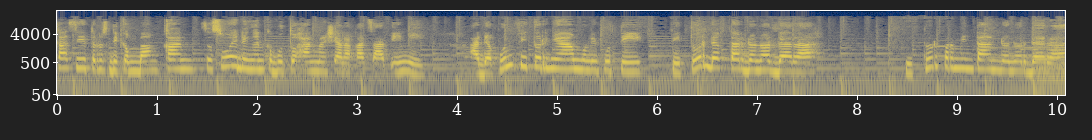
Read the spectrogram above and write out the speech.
aplikasi terus dikembangkan sesuai dengan kebutuhan masyarakat saat ini. Adapun fiturnya meliputi fitur daftar donor darah, fitur permintaan donor darah,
